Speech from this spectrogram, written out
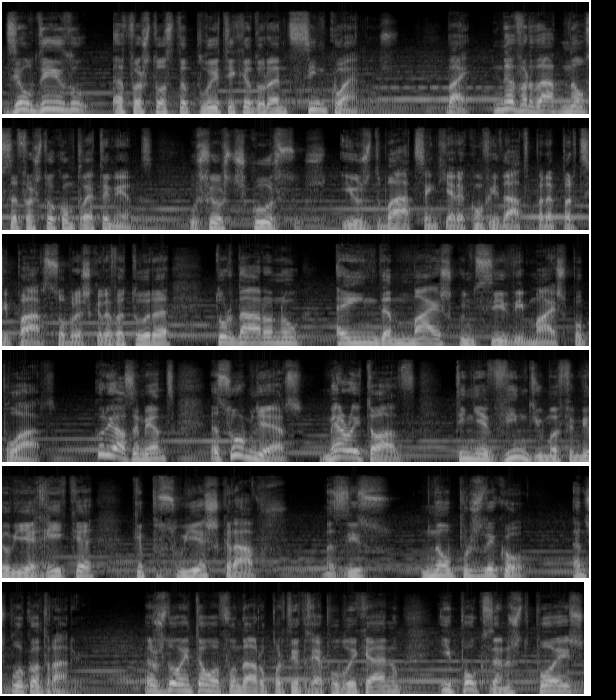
Desiludido, afastou-se da política durante cinco anos. Bem, na verdade não se afastou completamente. Os seus discursos e os debates em que era convidado para participar sobre a escravatura tornaram-no ainda mais conhecido e mais popular. Curiosamente, a sua mulher, Mary Todd, tinha vindo de uma família rica que possuía escravos, mas isso não o prejudicou. Antes, pelo contrário. Ajudou então a fundar o Partido Republicano e, poucos anos depois,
